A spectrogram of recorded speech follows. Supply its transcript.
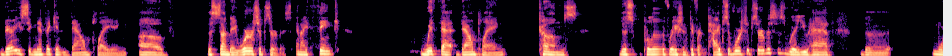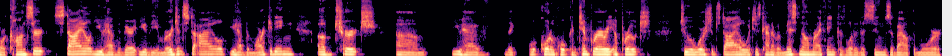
very significant downplaying of the Sunday worship service. And I think with that downplaying comes this proliferation of different types of worship services where you have the more concert style you have the very you have the emergent style you have the marketing of church um, you have the quote unquote contemporary approach to a worship style which is kind of a misnomer i think because what it assumes about the more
